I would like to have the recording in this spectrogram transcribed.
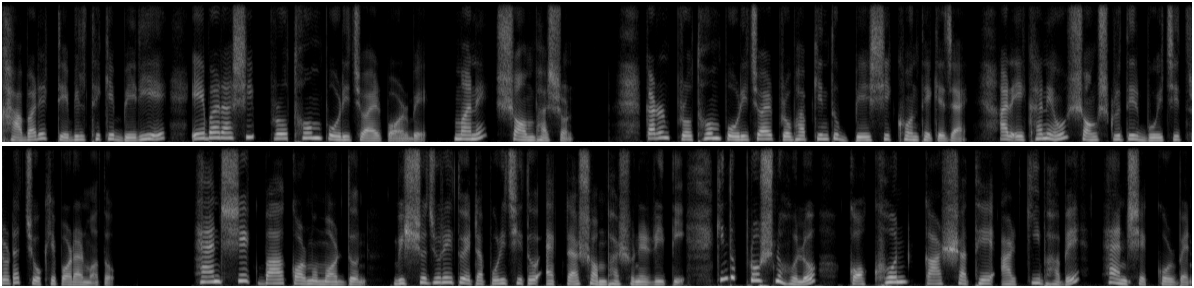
খাবারের টেবিল থেকে বেরিয়ে এবার আসি প্রথম পরিচয়ের পর্বে মানে সম্ভাষণ। কারণ প্রথম পরিচয়ের প্রভাব কিন্তু বেশিক্ষণ থেকে যায়, আর এখানেও সংস্কৃতির বৈচিত্র্যটা চোখে পড়ার মতো। হ্যান্ডশেক বা কর্মমর্দন বিশ্বজুড়েই তো এটা পরিচিত একটা সম্ভাষণের রীতি। কিন্তু প্রশ্ন হল, কখন, কার সাথে আর কীভাবে হ্যান্ডশেক করবেন?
